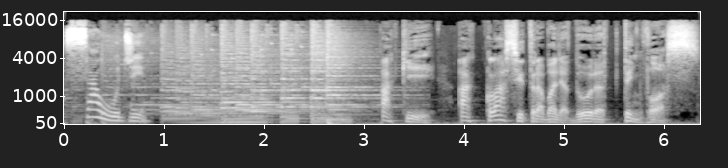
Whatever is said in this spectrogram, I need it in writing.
Saúde. Aqui, a classe trabalhadora tem voz.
